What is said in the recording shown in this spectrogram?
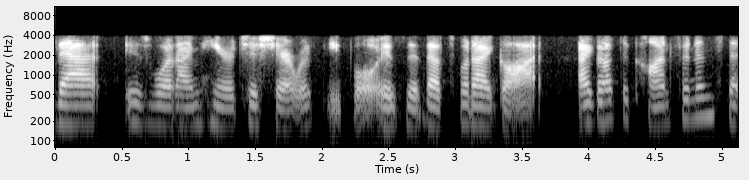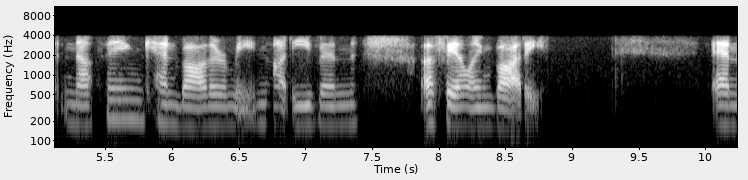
that is what I'm here to share with people is that that's what I got I got the confidence that nothing can bother me not even a failing body and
